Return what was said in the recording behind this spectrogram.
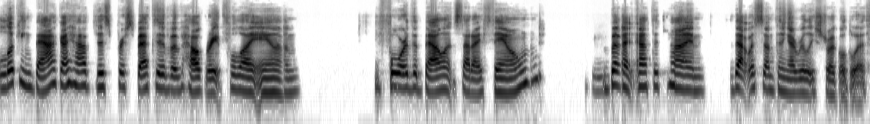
looking back i have this perspective of how grateful i am for the balance that I found. Mm-hmm. But at the time, that was something I really struggled with.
